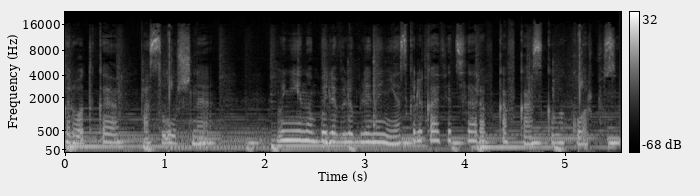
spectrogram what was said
кроткая, послушная. В Нину были влюблены несколько офицеров Кавказского корпуса.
